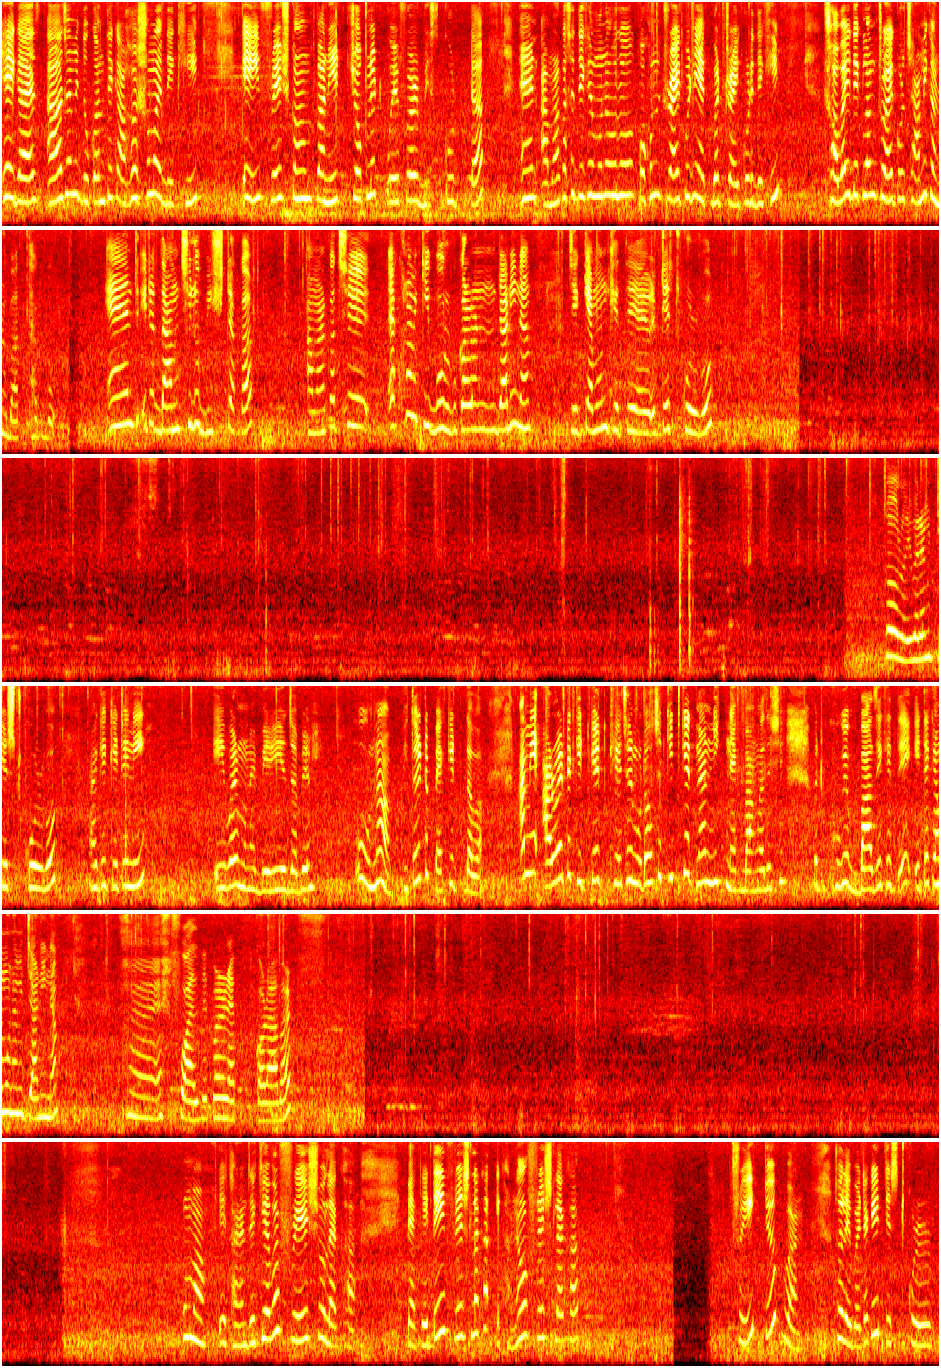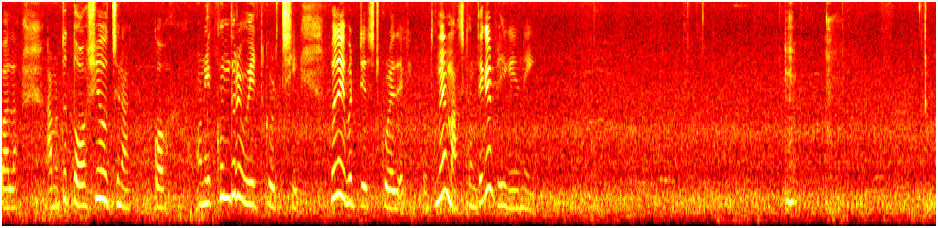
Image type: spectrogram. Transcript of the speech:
Hey guys আজ আমি দোকান থেকে আসার সময় দেখি এই ফ্রেশ কোম্পানির চকলেট ওয়েফার বিস্কুটটা। অ্যান্ড আমার কাছে দেখে মনে হলো, কখনো ট্রাই করিনি, একবার ট্রাই করে দেখি। সবাই দেখলাম ট্রাই করছে, আমি কেন বাদ থাকব? অ্যান্ড এটার দাম ছিল বিশ টাকা। আমার কাছে এখন আমি কি বলব, কারণ জানি না যে কেমন খেতে টেস্ট করব। চলো এবার আমি টেস্ট করব। আগে কেটে নিই। এইবার মনে হয় বেরিয়ে যাবে। ও না, ভিতরে একটা প্যাকেট দেওয়া। আমি আরও একটা কিটকেট খেয়েছিলাম, ওটা হচ্ছে কিটকেট না নিকন্যাক বাংলাদেশি বাট খুবই বাজে খেতে। এটা কেমন আমি জানি না। হ্যাঁ ফয়েল পেপার র্যাপ করা আবার। এখানে দেখি আবার ফ্রেশও লেখা। প্যাকেটেই ফ্রেশ লেখা, এখানেও ফ্রেশ লেখা। থ্রি টু ওয়ান চলো এবার এটাকেই টেস্ট করে পালা। আমার তো তসই হচ্ছে না। ক, অনেকক্ষণ ধরে ওয়েট করছি। বলে এবার টেস্ট করে দেখি। প্রথমে মাঝখান থেকে ভেঙে নেই।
